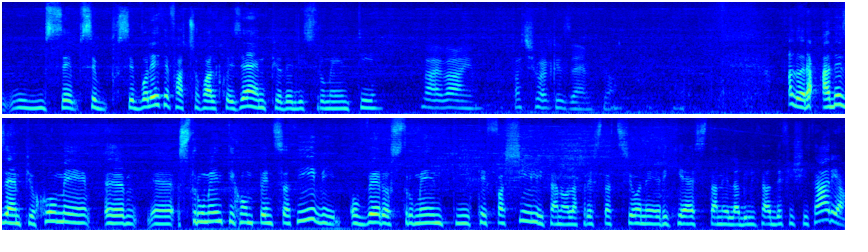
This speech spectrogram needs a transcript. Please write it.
Mm, se, se, se volete faccio qualche esempio degli strumenti. Vai, vai, faccio qualche esempio. Allora, ad esempio, come eh, eh, strumenti compensativi, ovvero strumenti che facilitano la prestazione richiesta nell'abilità deficitaria,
